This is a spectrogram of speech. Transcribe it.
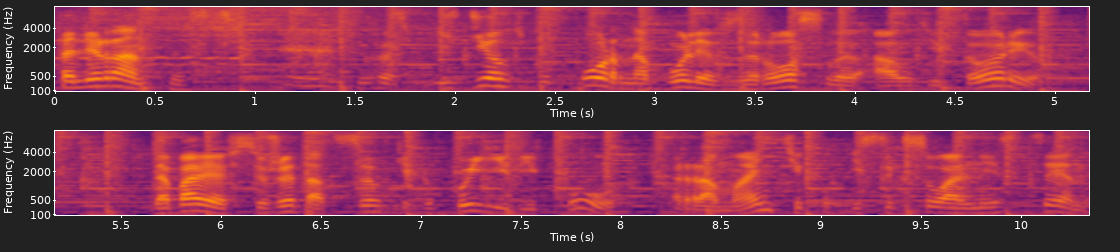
толерантность и сделать упор на более взрослую аудиторию, добавив в сюжет отсылки к боевику, романтику и сексуальные сцены.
